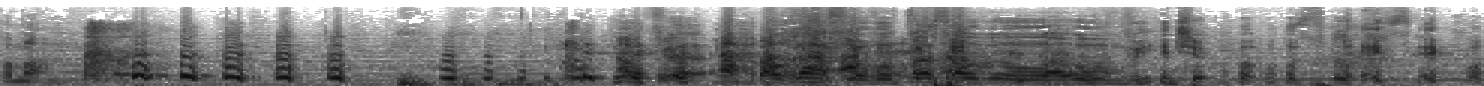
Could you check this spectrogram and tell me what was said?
Vamos lá. Ô Rafa, eu vou passar o, o, o vídeo. O pô.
